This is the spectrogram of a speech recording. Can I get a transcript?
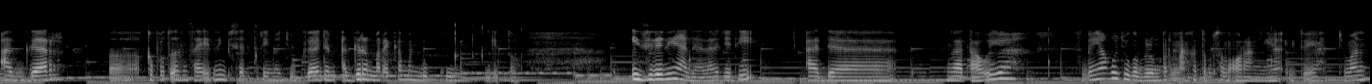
agar uh, keputusan saya ini bisa diterima juga dan agar mereka mendukung gitu. Insidennya adalah jadi ada nggak tahu ya sebenarnya aku juga belum pernah ketemu sama orangnya gitu ya cuman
